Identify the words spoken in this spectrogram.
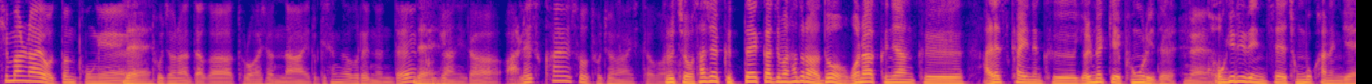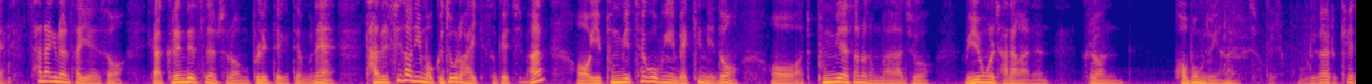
히말라야 어떤 봉에 네. 도전하다가 돌아가셨나 이렇게 생각을 했는데 네. 그게 아니라 알래스카에서 도전하시다가 그렇죠. 사실 그때까지만 하더라도 워낙 그냥 그 알래스카에 있는 그 열몇 개의 봉우리들 네. 거기를 이제 정복하는 게 산악인들 사이에서 그러니까 그랜드 슬램처럼 분리되기 때문에 다들 시선이 뭐 그쪽으로 가 있었겠지만 어, 이 북미 최고봉인 맥킨리도 어, 북미에서는 정말 아주 위용을 자랑하는 그런 거봉 중에 하나였죠. 네, 우리가 이렇게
